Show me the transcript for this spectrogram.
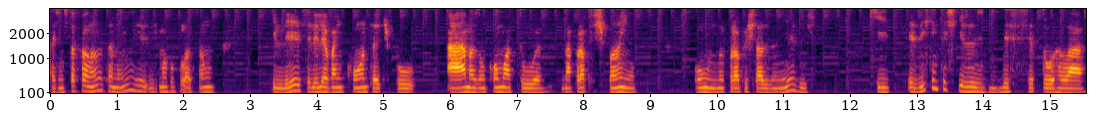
a gente está falando também de, de, uma população que lê, se ele levar em conta, tipo, a Amazon como atua na própria Espanha ou no próprio Estados Unidos, que existem pesquisas desse setor lá.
